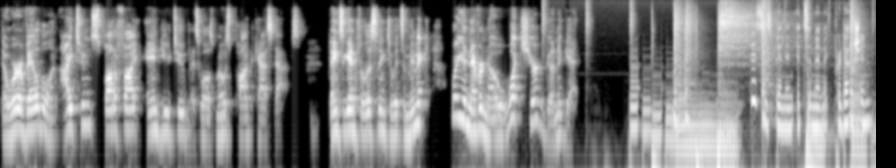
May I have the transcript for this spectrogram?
that we're available on iTunes, Spotify, and YouTube, as well as most podcast apps. Thanks again for listening to It's a Mimic, where you never know what you're gonna get. This has been an It's a Mimic production.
